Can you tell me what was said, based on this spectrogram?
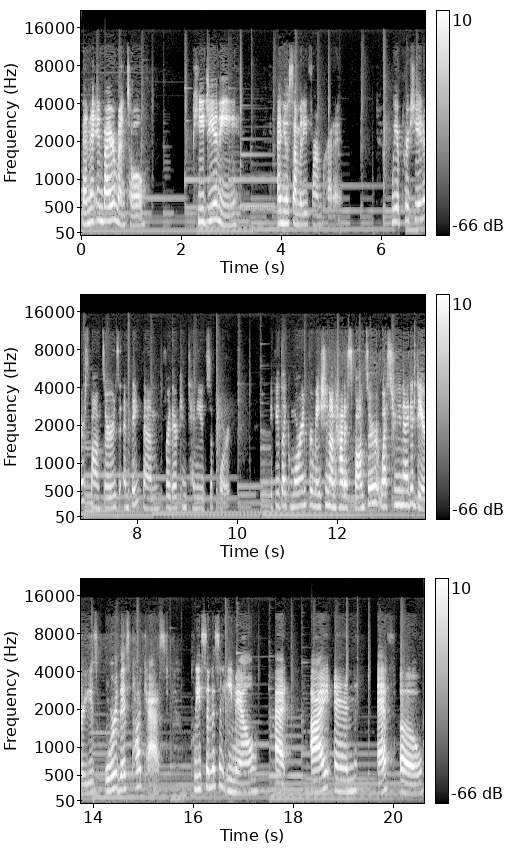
Bennett Environmental, PG&E, and Yosemite Farm Credit. We appreciate our sponsors and thank them for their continued support. If you'd like more information on how to sponsor Western United Dairies or this podcast, please send us an email at info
